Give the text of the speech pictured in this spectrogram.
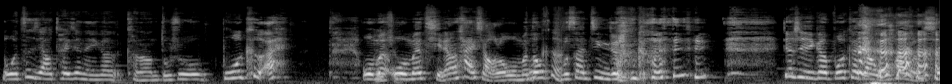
我自己要推荐的一个可能读书播客，哎。我们我们体量太小了，我们都不算竞争关系，就是一个播客叫文化有限。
